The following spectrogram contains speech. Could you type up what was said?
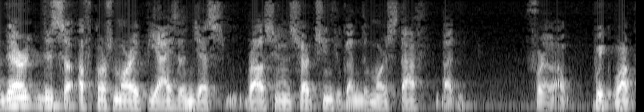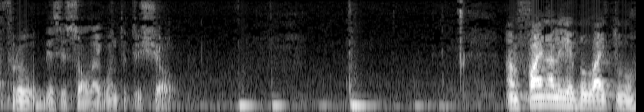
there, there's of course more APIs than just browsing and searching. You can do more stuff, but for a quick walkthrough, this is all I wanted to show. And finally, I would like to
